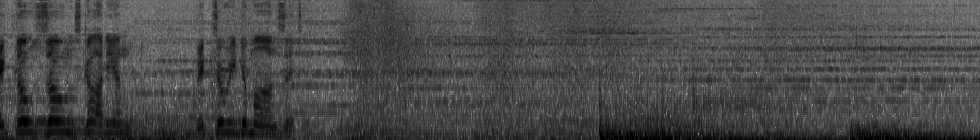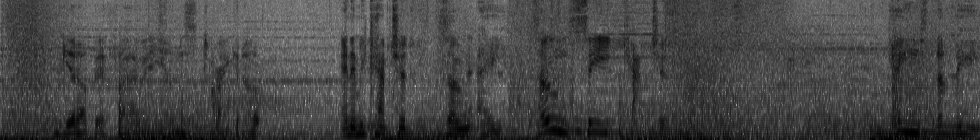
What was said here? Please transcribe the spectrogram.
Take those zones, Guardian. Victory demands it. Get up at 5 a.m. Let's crank it up. Enemy captured Zone A. Zone C captured. Gained the lead.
